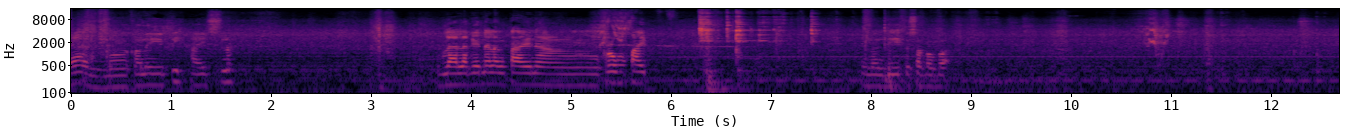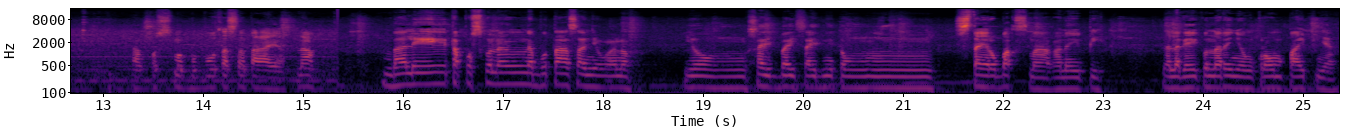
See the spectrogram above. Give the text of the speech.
Ayan, mga kanoypi, ayos na. Maglalagay na lang tayo ng chrome pipe. Yun nandito sa baba. Tapos magbubutas na tayo. Now, bali tapos ko nang nabutasan yung ano, yung side by side nitong styro box mga kanoypi. Nalagay ko na rin yung chrome pipe niya.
